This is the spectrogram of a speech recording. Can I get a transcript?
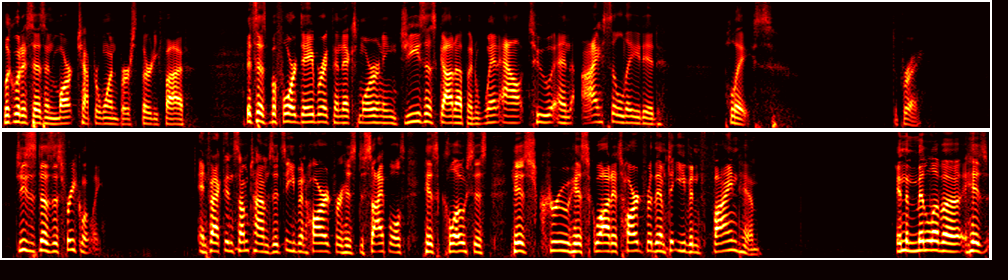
Look what it says in Mark chapter 1 verse 35. It says before daybreak the next morning Jesus got up and went out to an isolated place to pray. Jesus does this frequently. In fact, and sometimes it's even hard for his disciples, his closest, his crew, his squad, it's hard for them to even find him. In the middle of a, his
